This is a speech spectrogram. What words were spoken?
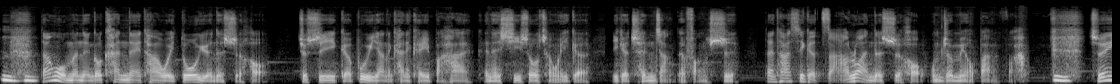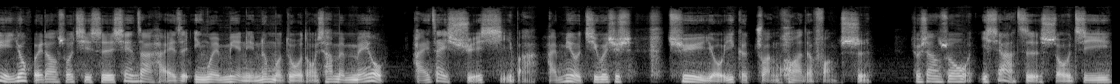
嗯，当我们能够看待它为多元的时候，就是一个不一样的看你，可以把它可能吸收成为一个一个成长的方式。但它是一个杂乱的时候，我们就没有办法。嗯，所以又回到说，其实现在孩子因为面临那么多东西，他们没有还在学习吧，还没有机会去去有一个转化的方式。就像说，一下子手机、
